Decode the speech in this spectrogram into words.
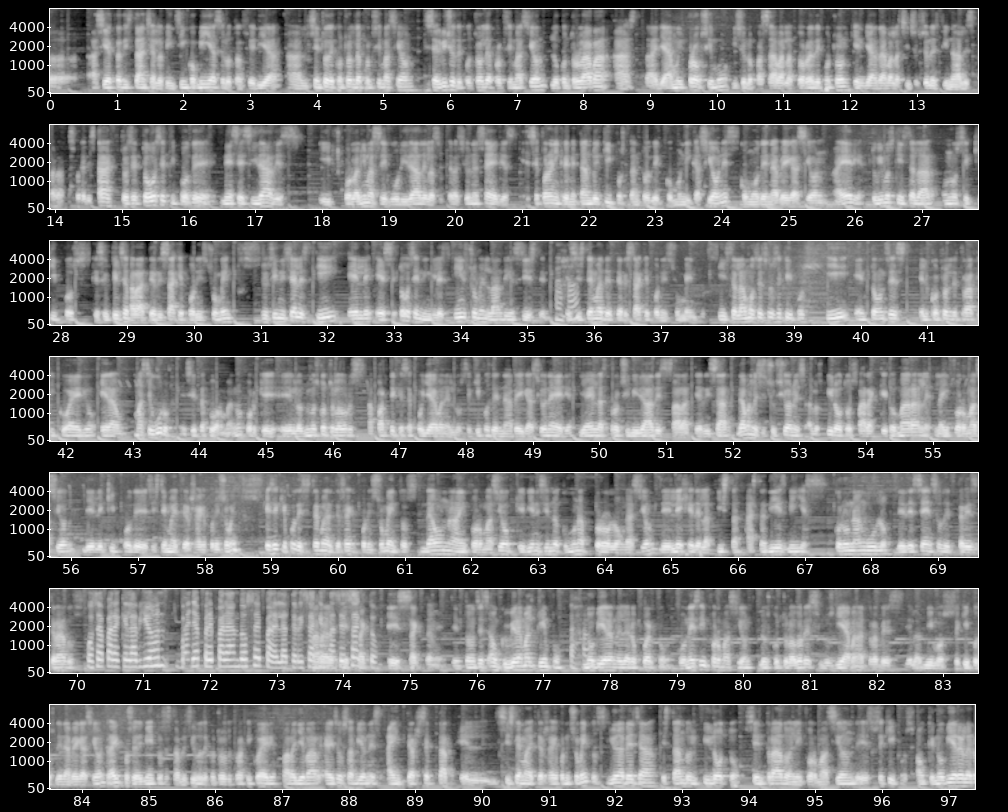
a cierta distancia, a las 25 millas, se lo transfería al centro de control de aproximación. El servicio de control de aproximación lo controlaba hasta ya muy próximo y se lo pasaba a la torre de control, quien ya daba las instrucciones finales para el Entonces, todo ese tipo de necesidades y por la misma seguridad de las operaciones aéreas, se fueron incrementando equipos tanto de comunicaciones como de navegación aérea. Tuvimos que instalar unos equipos que se utilizan para aterrizaje por instrumentos. Sus iniciales ILS, todos en inglés, Instrument Landing System, el sistema de aterrizaje por instrumentos. Instalamos esos equipos y entonces el control de tráfico aéreo era más seguro en cierta forma, ¿no? Porque eh, los mismos controladores, aparte que se apoyaban en los equipos de navegación aérea, ya en las proximidades para aterrizar, daban las instrucciones a los pilotos para que tomaran la información del equipo de sistema de aterrizaje por instrumentos. Ese equipo de sistema de aterrizaje por instrumentos da una información que viene siendo como una prolongación del eje de la pista hasta 10 millas con un ángulo de descenso de 3 grados. O sea, para que el avión vaya preparándose para el aterrizaje más exacto. exactamente. Entonces, aunque hubiera mal tiempo, no vieran el aeropuerto, con esa información los controladores los guiaban a través de los mismos equipos de navegación. Hay procedimientos establecidos de control de tráfico aéreo para llevar a esos aviones a interceptar el sistema de aterrizaje por instrumentos. Y una vez ya estando el piloto centrado en la información de esos equipos, aunque no viera el aeropuerto,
